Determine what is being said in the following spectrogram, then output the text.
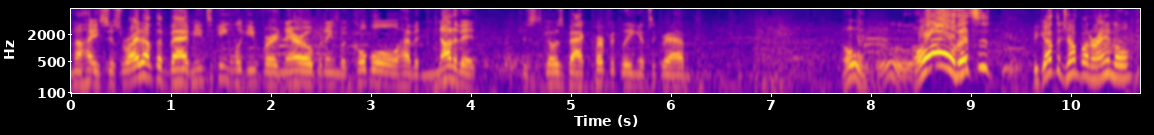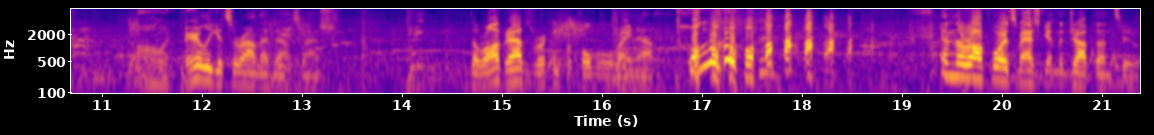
nice. Just right off the bat, Mew2King looking for a narrow opening, but Colbol having none of it. Just goes back perfectly and gets a grab. Oh. Ooh. Oh, that's a. We got the jump on Randall. Oh, and barely gets around that down smash. The raw grab's working for Colbol right now. And the raw forward smash getting the job done too.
